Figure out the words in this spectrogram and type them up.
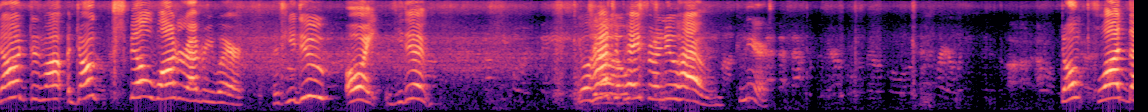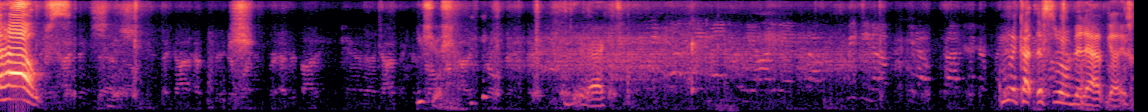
Don't don't spill water everywhere. If you do, oi! If you do, you'll have to pay for a new home. Come here. Don't flood the house. You shush. Direct. I'm gonna cut this little bit out, guys.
